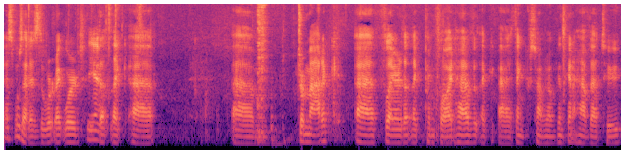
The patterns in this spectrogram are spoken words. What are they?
I suppose that is the word, right word. Yeah. That like uh, um, dramatic uh, flair that like Pink Floyd have. Like I think Smashing Pumpkins gonna have that too.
